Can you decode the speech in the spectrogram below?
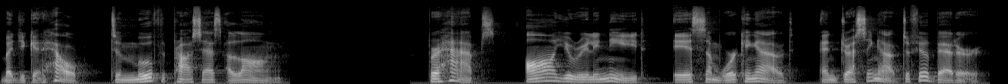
but you can help to move the process along. Perhaps all you really need is some working out and dressing up to feel better.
